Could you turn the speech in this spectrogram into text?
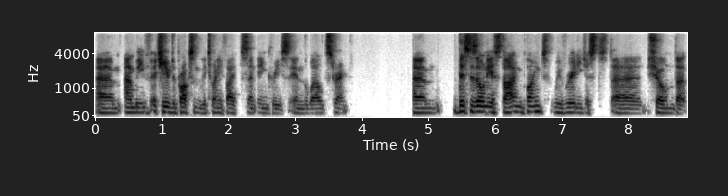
um, and we've achieved approximately 25% increase in the weld strength. Um, this is only a starting point. We've really just uh, shown that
